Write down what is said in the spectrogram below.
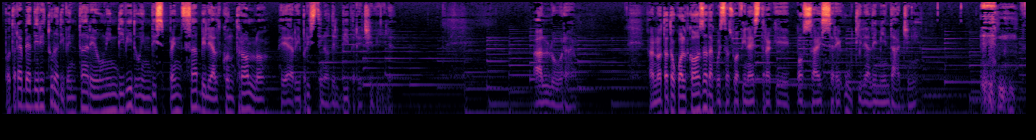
potrebbe addirittura diventare un individuo indispensabile al controllo e al ripristino del vivere civile. Allora, ha notato qualcosa da questa sua finestra che possa essere utile alle mie indagini?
